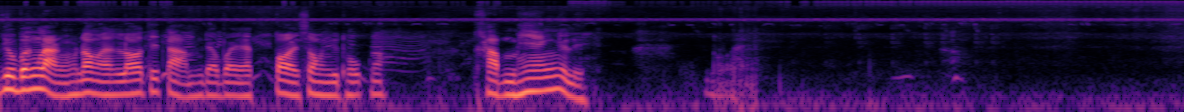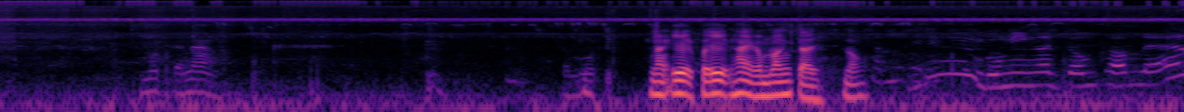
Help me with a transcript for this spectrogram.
อยู่เบื้องหลังพี่น้องเอ้ยรอติดตามเดี๋ยวไปปล่อยช่อง YouTube เนาะขำแห้งอยู่เลยพี่น้องเอ้ย มุดก็นั่ง นางเอกพระเอกให้กำลังใจน้องกูมีเงินสมทบแล้ว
